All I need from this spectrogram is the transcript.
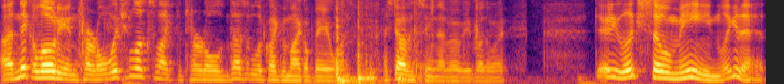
a Nickelodeon turtle, which looks like the turtle. Doesn't look like the Michael Bay ones. I still haven't seen that movie, by the way. Dude, he looks so mean. Look at that.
